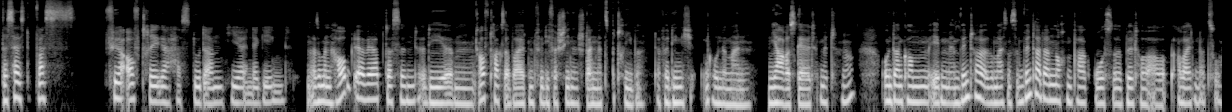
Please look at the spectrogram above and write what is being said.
Das heißt, was für Aufträge hast du dann hier in der Gegend? Also mein Haupterwerb, das sind die ähm, Auftragsarbeiten für die verschiedenen Steinmetzbetriebe. Da verdiene ich im Grunde mein Jahresgeld mit. Ne? Und dann kommen eben im Winter, also meistens im Winter, dann noch ein paar große Bildhauerarbeiten dazu,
